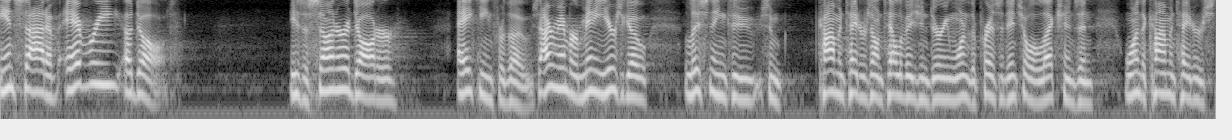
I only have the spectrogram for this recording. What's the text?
Inside of every adult is a son or a daughter aching for those. I remember many years ago listening to some commentators on television during one of the presidential elections, and one of the commentators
